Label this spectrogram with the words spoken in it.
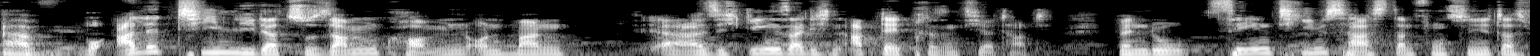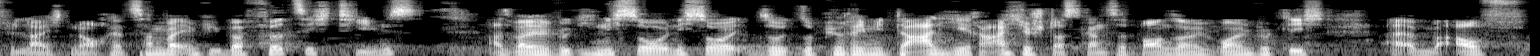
äh, wo alle Teamleader zusammenkommen und man äh, sich gegenseitig ein Update präsentiert hat wenn du zehn Teams hast, dann funktioniert das vielleicht noch. Jetzt haben wir irgendwie über 40 Teams, also weil wir wirklich nicht so nicht so so, so pyramidal hierarchisch das Ganze bauen, sondern wir wollen wirklich ähm, auf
